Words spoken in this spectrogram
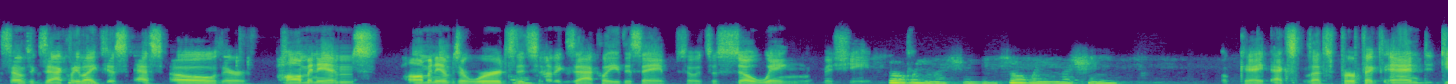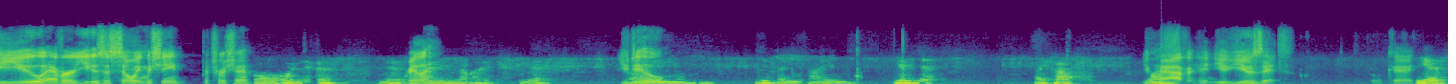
sounds exactly like just S O. They're homonyms. homonyms are words that sound exactly the same. So it's a sewing machine. Sewing machine. Sewing machine. Okay, excellent. That's perfect. And do you ever use a sewing machine, Patricia? Oh yes, yes. Really? I like. Yes. You do. I, yes, I. I yeah, yes. I have. You one. have it and you use it. Okay. Yes,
